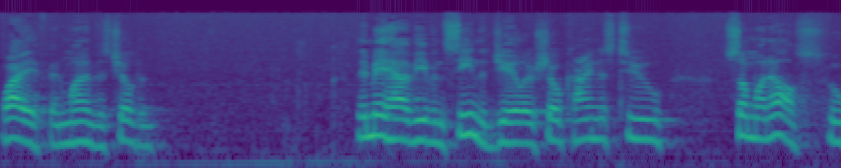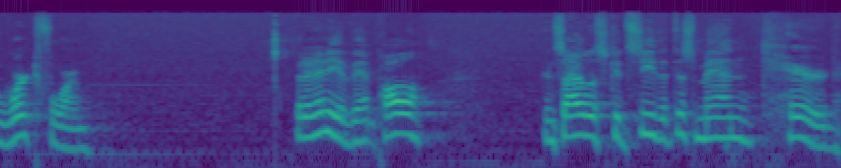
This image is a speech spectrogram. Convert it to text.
wife and one of his children. They may have even seen the jailer show kindness to someone else who worked for him. But in any event, Paul and Silas could see that this man cared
